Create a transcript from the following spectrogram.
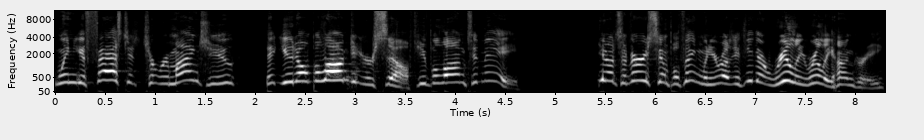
When you fast, it's to remind you that you don't belong to yourself, you belong to me. You know, it's a very simple thing when you realize if you get really, really hungry,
